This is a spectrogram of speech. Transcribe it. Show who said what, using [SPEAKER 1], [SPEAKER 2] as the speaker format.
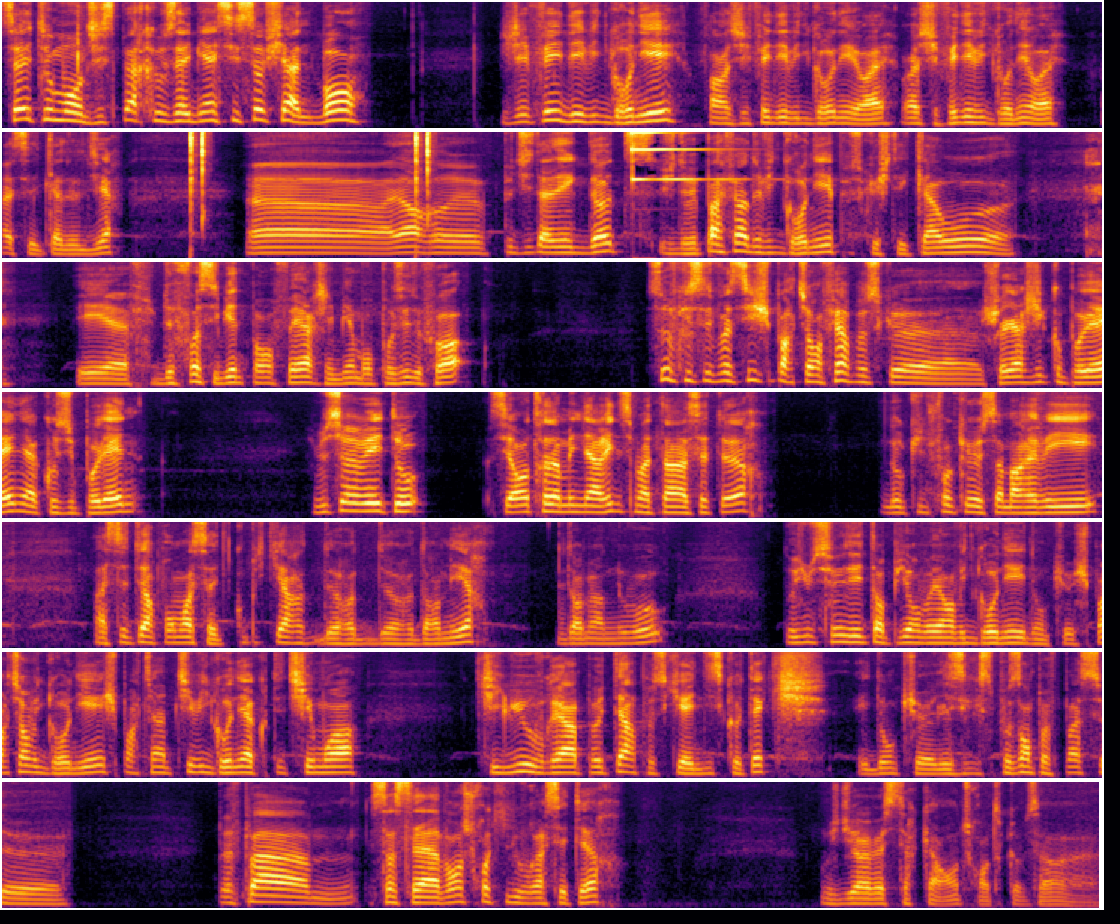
[SPEAKER 1] Salut tout le monde, j'espère que vous allez bien. Ici Sofiane. Bon, j'ai fait des vides greniers. Enfin, j'ai fait des vides greniers, ouais. Ouais, j'ai fait des vides greniers, ouais. ouais c'est le cas de le dire. Euh, alors, euh, petite anecdote, je ne devais pas faire de vide grenier parce que j'étais KO. et euh, deux fois, c'est bien de pas en faire. J'aime bien me reposer deux fois. Sauf que cette fois-ci, je suis parti en faire parce que je suis allergique au pollen. Et à cause du pollen, je me suis réveillé tôt. C'est rentré dans mes narines ce matin à 7h. Donc, une fois que ça m'a réveillé, à 7 heures pour moi, ça va être compliqué de, de dormir, de dormir de nouveau. Donc je me suis dit, tant pis, on va aller en vide-grenier. Donc euh, je suis parti en vide-grenier. Je suis parti à un petit vide-grenier à côté de chez moi qui lui ouvrait un peu tard parce qu'il y a une discothèque. Et donc euh, les exposants peuvent pas se peuvent pas euh, s'installer avant. Je crois qu'il ouvre à 7 heures. Donc je dirais à 7h40, je crois, un truc comme ça. euh.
